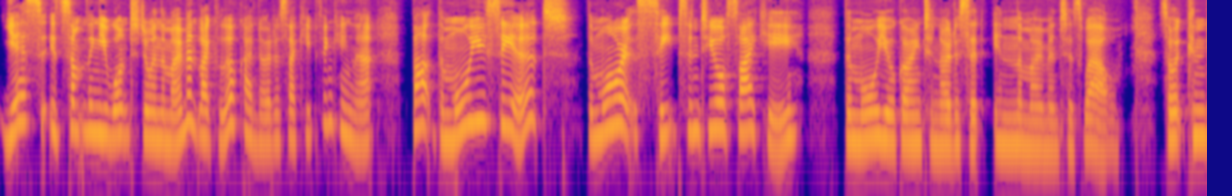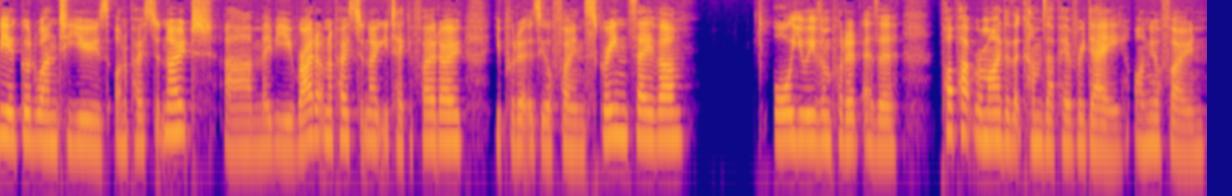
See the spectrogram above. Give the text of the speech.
yes, it's something you want to do in the moment. Like, look, I notice I keep thinking that. But the more you see it, the more it seeps into your psyche, the more you're going to notice it in the moment as well. So it can be a good one to use on a post it note. Um, maybe you write it on a post it note, you take a photo, you put it as your phone screensaver, or you even put it as a pop up reminder that comes up every day on your phone.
